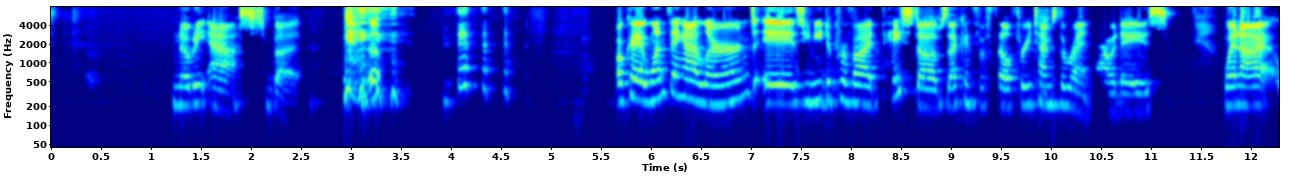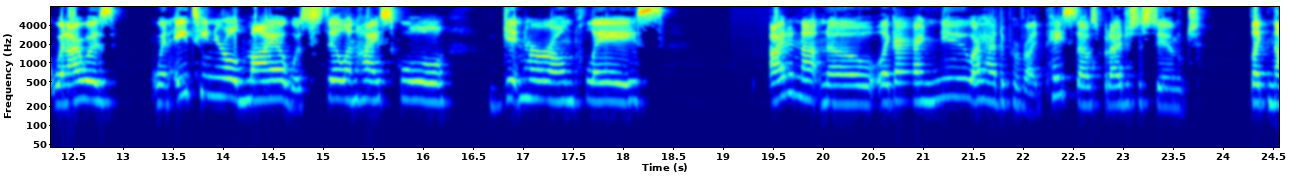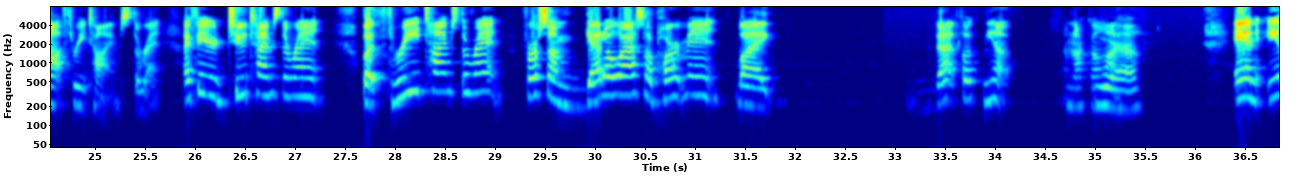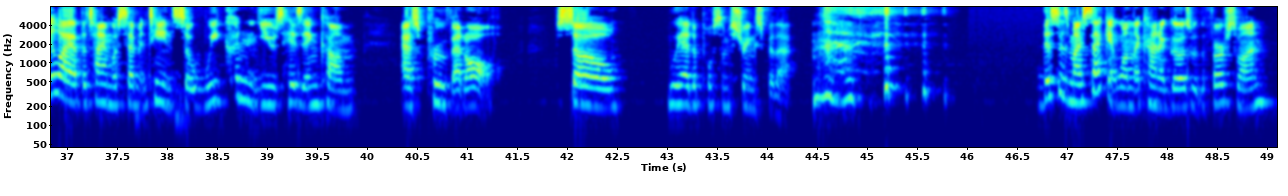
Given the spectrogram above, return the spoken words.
Nobody asked, but Okay, one thing I learned is you need to provide pay stubs that can fulfill three times the rent nowadays. When I when I was when 18 year old Mya was still in high school, getting her own place, I did not know. Like I knew I had to provide pay stubs, but I just assumed like not three times the rent. I figured two times the rent, but three times the rent for some ghetto ass apartment, like that fucked me up. I'm not gonna lie. And Eli at the time was 17, so we couldn't use his income as proof at all. So we had to pull some strings for that. this is my second one that kind of goes with the first one.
